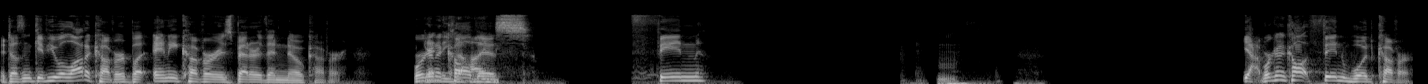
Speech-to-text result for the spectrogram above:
It doesn't give you a lot of cover, but any cover is better than no cover. We're going to call behind. this thin. Hmm. Yeah, we're going to call it thin wood cover.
